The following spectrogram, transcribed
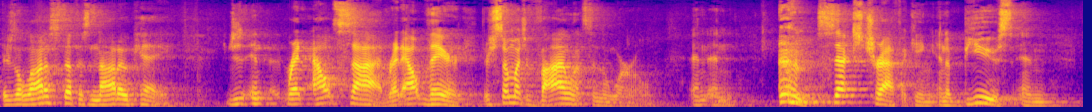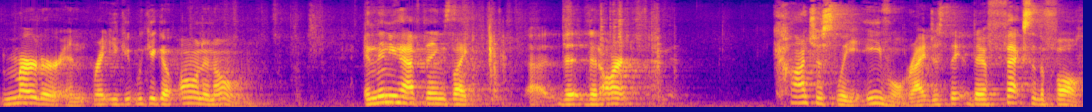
There's a lot of stuff that's not okay. Just in, right outside, right out there, there's so much violence in the world and, and sex trafficking and abuse and murder and right you could, we could go on and on and then you have things like uh, that, that aren't consciously evil right? Just the, the effects of the fall.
